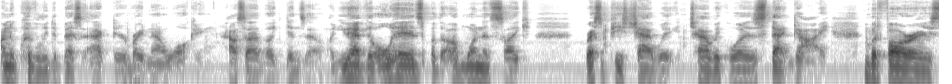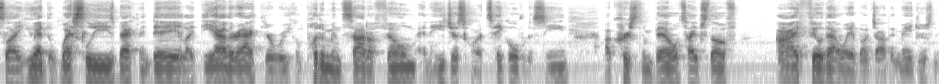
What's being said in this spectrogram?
unequivocally the best actor right now walking outside of like Denzel. Like you have the old heads, but the one that's like rest in peace Chadwick. Chadwick was that guy. But far as like you had the Wesleys back in the day, like the other actor where you can put him inside a film and he's just gonna take over the scene, a Christian Bale type stuff. I feel that way about Jonathan Majors in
